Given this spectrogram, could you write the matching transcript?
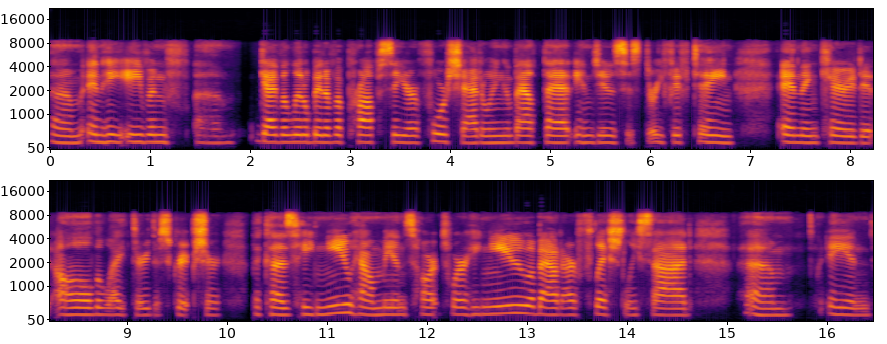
Um, and He even um, gave a little bit of a prophecy or a foreshadowing about that in Genesis 3:15 and then carried it all the way through the scripture because he knew how men's hearts were. He knew about our fleshly side um, and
